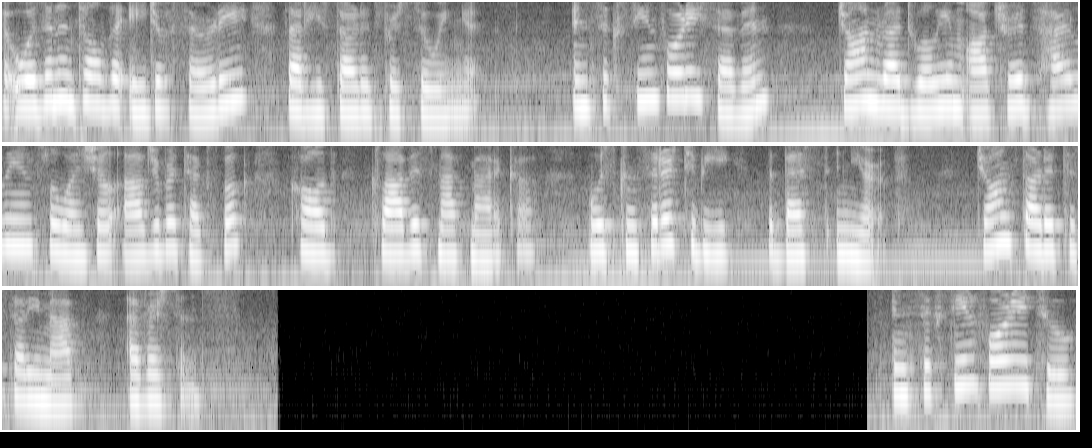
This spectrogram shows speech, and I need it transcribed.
it wasn't until the age of 30 that he started pursuing it. In 1647, John read William Oughtred's highly influential algebra textbook called Clavis Mathematica. It was considered to be the best in Europe. John started to study math ever since. In 1642,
